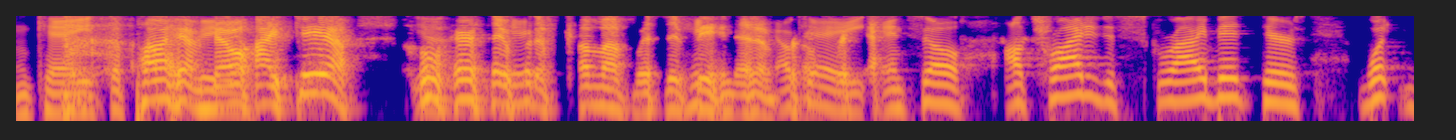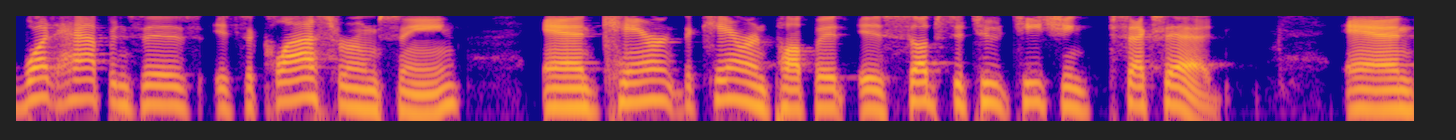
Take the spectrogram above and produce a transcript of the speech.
Okay, it's a I have video. no idea Yeah, where they would have come up with it being inappropriate. Okay, and so I'll try to describe it. There's what what happens is it's a classroom scene, and Karen, the Karen puppet, is substitute teaching sex ed, and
